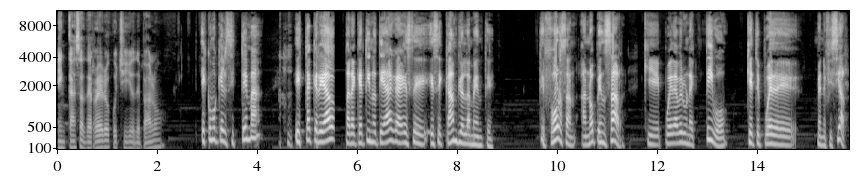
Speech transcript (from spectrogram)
en casa de herrero, cuchillo de palo. Es como que el sistema está creado para que a ti no te haga ese, ese cambio en la mente. Te forzan a no pensar que puede haber un activo que te puede beneficiar.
